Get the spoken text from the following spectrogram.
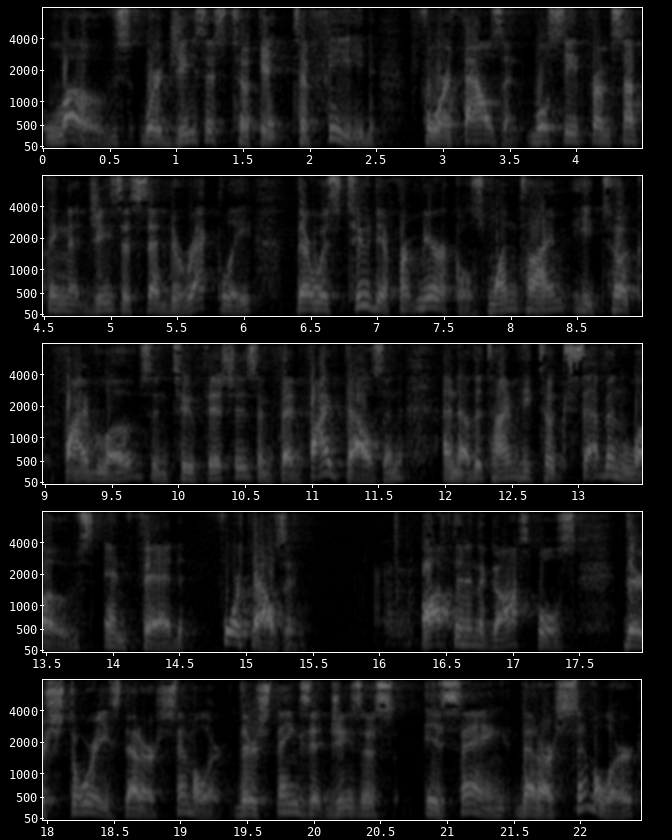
loaves where Jesus took it to feed 4,000. We'll see from something that Jesus said directly, there was two different miracles. One time he took five loaves and two fishes and fed 5,000. Another time he took seven loaves and fed 4,000 often in the Gospels, there's stories that are similar. There's things that Jesus is saying that are similar,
